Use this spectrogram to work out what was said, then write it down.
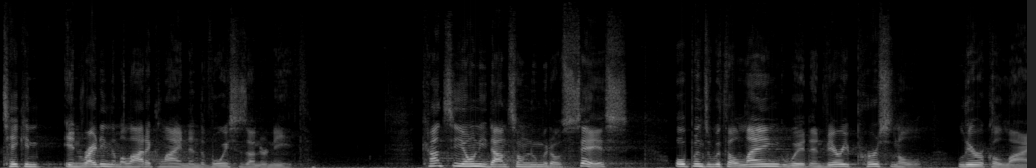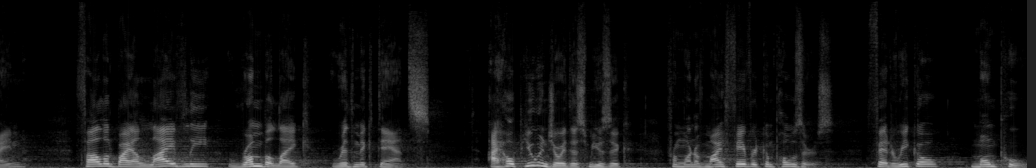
taken in writing the melodic line and the voices underneath. Canción y danza numero 6 opens with a languid and very personal lyrical line, followed by a lively, rumba like rhythmic dance. I hope you enjoy this music from one of my favorite composers, Federico Mompou.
